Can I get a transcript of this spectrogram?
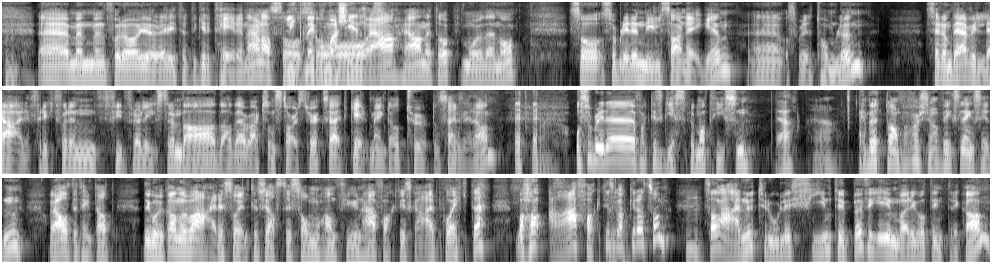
uh, men, men for å gjøre det litt etter kriteriene her, da så, Litt mer så- kommersielt. Ja, ja, nettopp. Må jo det nå. Så, så blir det Nils Arne Eggen, uh, og så blir det Tom Lund. Selv om det er veldig ærefrykt for en fyr fra Lillestrøm, da, da hadde jeg vært sånn starstruck, så jeg vet ikke helt om jeg egentlig hadde turt å servere han. og så blir det faktisk Jesper Mathisen. Ja. Ja. Jeg møtte han for første gang for ikke så lenge siden, og jeg har alltid tenkt at det går ikke an å være så entusiastisk som han fyren her faktisk er på ekte. Men han er faktisk akkurat sånn. Så han er en utrolig fin type. Fikk jeg innmari godt inntrykk av han.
